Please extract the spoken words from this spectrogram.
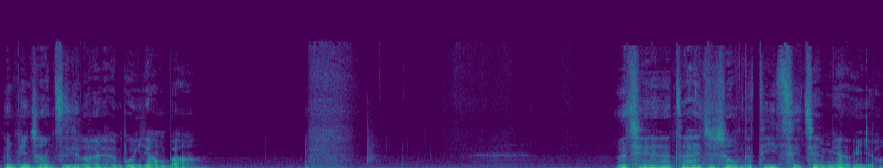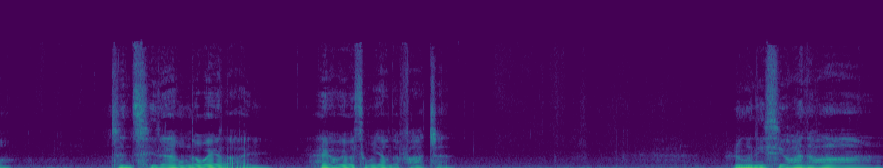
跟平常自己来很不一样吧？而且这还只是我们的第一次见面而已哦，真期待我们的未来还会有怎么样的发展。如果你喜欢的话，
